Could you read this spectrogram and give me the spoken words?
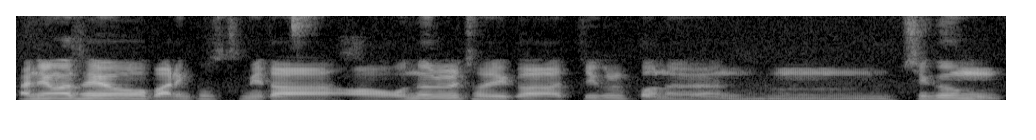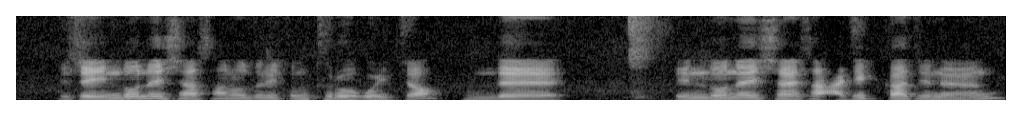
안녕하세요. 마린코스트입니다. 어, 오늘 저희가 찍을 거는, 음, 지금 이제 인도네시아 산호들이 좀 들어오고 있죠? 근데 인도네시아에서 아직까지는,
